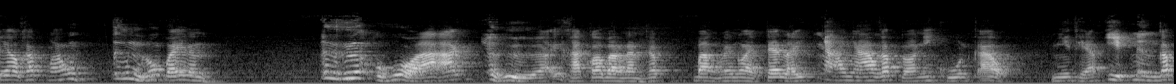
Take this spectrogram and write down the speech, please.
แล้วครับเอาตึมลงไปนั่นเออโอ้โหอ้ายเออไอ้ขาดก็บางนั่นครับ บางน้อยๆแต่ไหลเงาเงาๆครับ ตอนนี้คูณเก้า มีแถมอีกหนึ่งครับ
